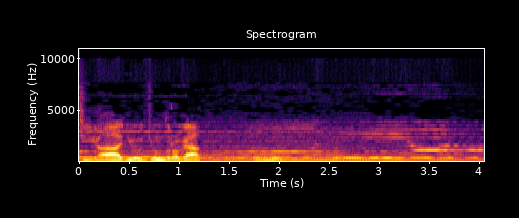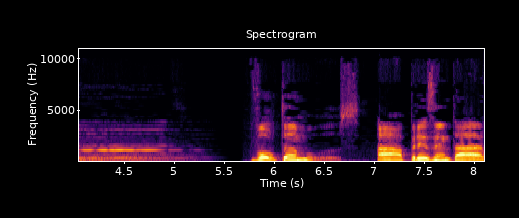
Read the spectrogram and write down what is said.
Diário de um Drogado. Voltamos a apresentar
